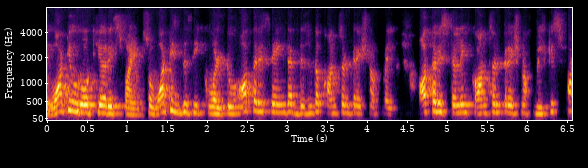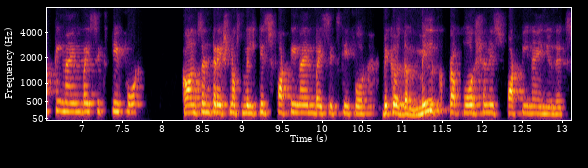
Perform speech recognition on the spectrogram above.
What you wrote here is fine. So what is this equal to? Author is saying that this is the concentration of milk. Author is telling concentration of milk is 49 by 64 concentration of milk is 49 by 64 because the milk proportion is 49 units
